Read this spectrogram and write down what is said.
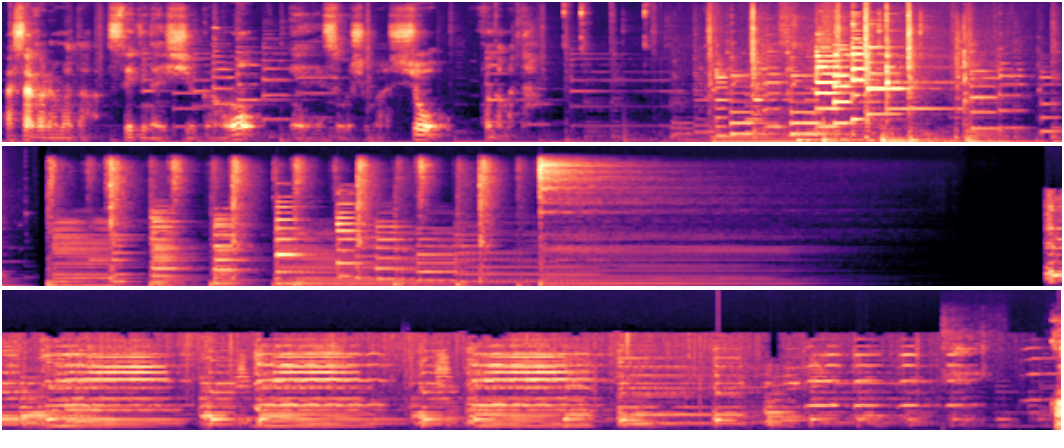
明日からまた素敵な一週間を、えー、過ごしましょう。ほなまた。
